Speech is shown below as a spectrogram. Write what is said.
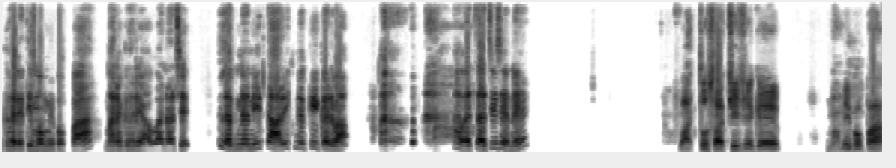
ઘરેથી મમ્મી પપ્પા મારા ઘરે આવવાના છે. લગ્નની તારીખ નક્કી કરવા. આ વાત સાચી છે ને? વાત તો સાચી છે કે મમ્મી પપ્પા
